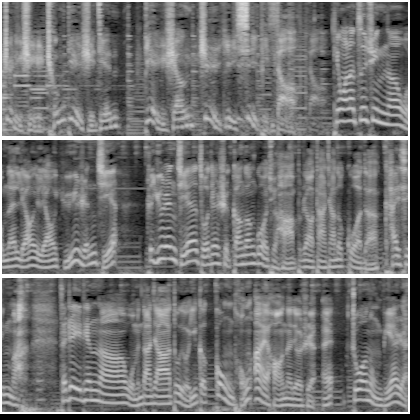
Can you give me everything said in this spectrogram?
这里是充电时间，电商治愈系频道。听完了资讯呢，我们来聊一聊愚人节。这愚人节昨天是刚刚过去哈，不知道大家都过得开心吗？在这一天呢，我们大家都有一个共同爱好，那就是哎捉弄别人，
